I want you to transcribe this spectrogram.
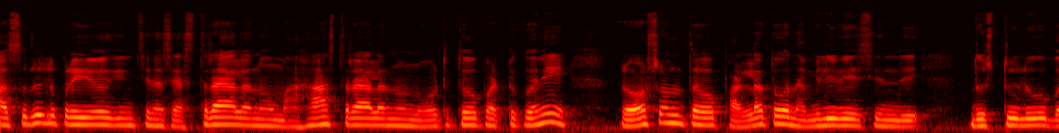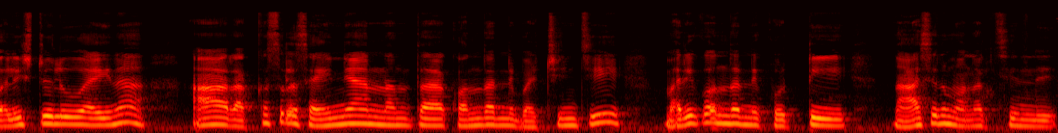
అసురులు ప్రయోగించిన శస్త్రాలను మహాస్త్రాలను నోటితో పట్టుకొని రోషంతో పళ్ళతో నమిలివేసింది. దుష్టులు బలిష్ఠులు అయినా ఆ రక్కసుల సైన్యాన్నంతా కొందరిని భక్షించి మరికొందరిని కొట్టి నాశనమనర్చింది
